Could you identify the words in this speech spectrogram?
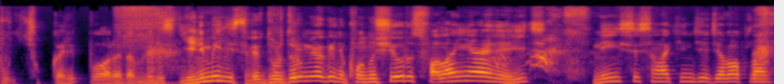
Bu çok garip bu arada Melis. Yeni Melis ve durdurmuyor beni. Konuşuyoruz falan yani. Hiç neyse sakince cevaplar.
